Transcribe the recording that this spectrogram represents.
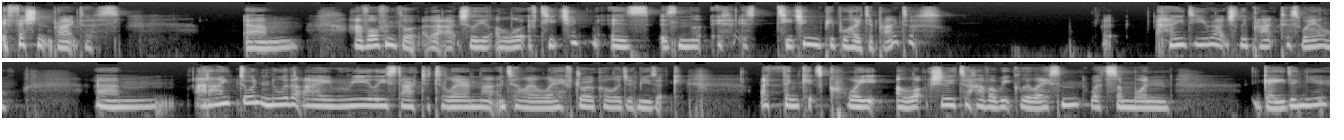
efficient practice. Um, I've often thought that actually a lot of teaching is is not is teaching people how to practice. Uh, how do you actually practice well? Um, and I don't know that I really started to learn that until I left Royal College of Music. I think it's quite a luxury to have a weekly lesson with someone guiding you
